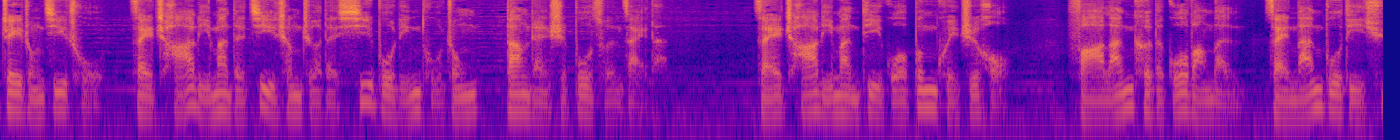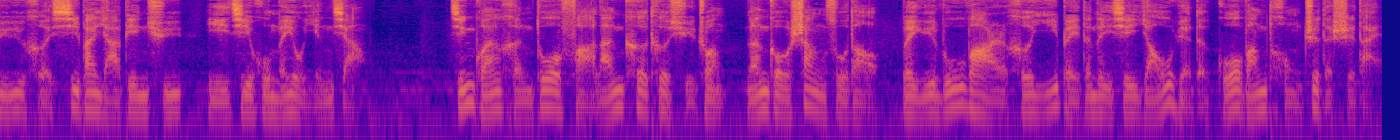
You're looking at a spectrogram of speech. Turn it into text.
这种基础在查理曼的继承者的西部领土中当然是不存在的。在查理曼帝国崩溃之后。法兰克的国王们在南部地区和西班牙边区已几乎没有影响。尽管很多法兰克特许状能够上溯到位于卢瓦尔河以北的那些遥远的国王统治的时代，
